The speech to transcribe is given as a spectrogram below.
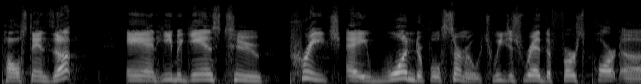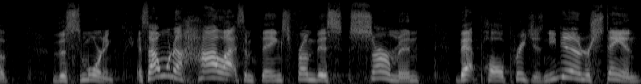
Paul stands up and he begins to preach a wonderful sermon, which we just read the first part of this morning. And so I want to highlight some things from this sermon that Paul preaches. And you need to understand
